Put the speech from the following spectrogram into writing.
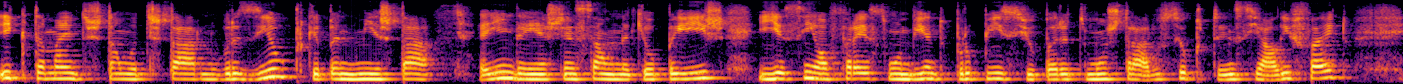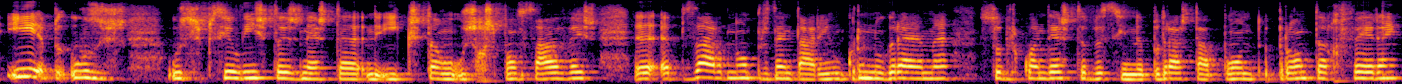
e que também estão a testar no Brasil, porque a pandemia está ainda em ascensão naquele país e assim oferece um ambiente propício para demonstrar o seu potencial efeito. E os, os especialistas nesta e que estão os responsáveis, eh, apesar de não apresentarem um cronograma sobre quando esta vacina poderá estar pronta, referem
